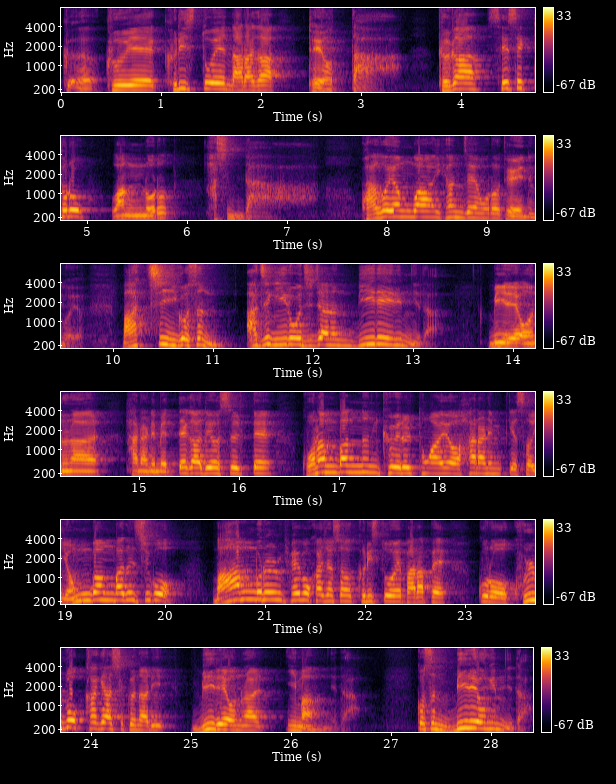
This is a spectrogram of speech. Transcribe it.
그, 어, 그의 그리스도의 나라가 되었다. 그가 세색토록 왕노릇 하신다. 과거형과 현재형으로 되어 있는 거예요. 마치 이것은 아직 이루어지지 않은 미래 일입니다. 미래 어느 날 하나님의 때가 되었을 때 고난받는 교회를 통하여 하나님께서 영광 받으시고 만물을 회복하셔서 그리스도의 발 앞에 꿇어 굴복하게 하실 그날이 미래 어느 날 임합니다. 그것은 미래형입니다.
